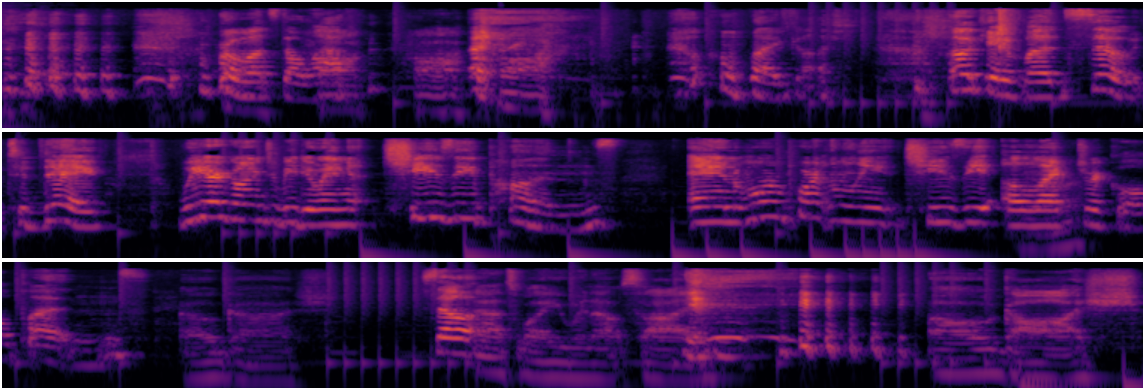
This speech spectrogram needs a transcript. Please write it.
Robots don't laugh. Oh my gosh. Okay, bud. So today we are going to be doing cheesy puns and more importantly, cheesy electrical puns. oh gosh. So That's why you went outside. oh gosh.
